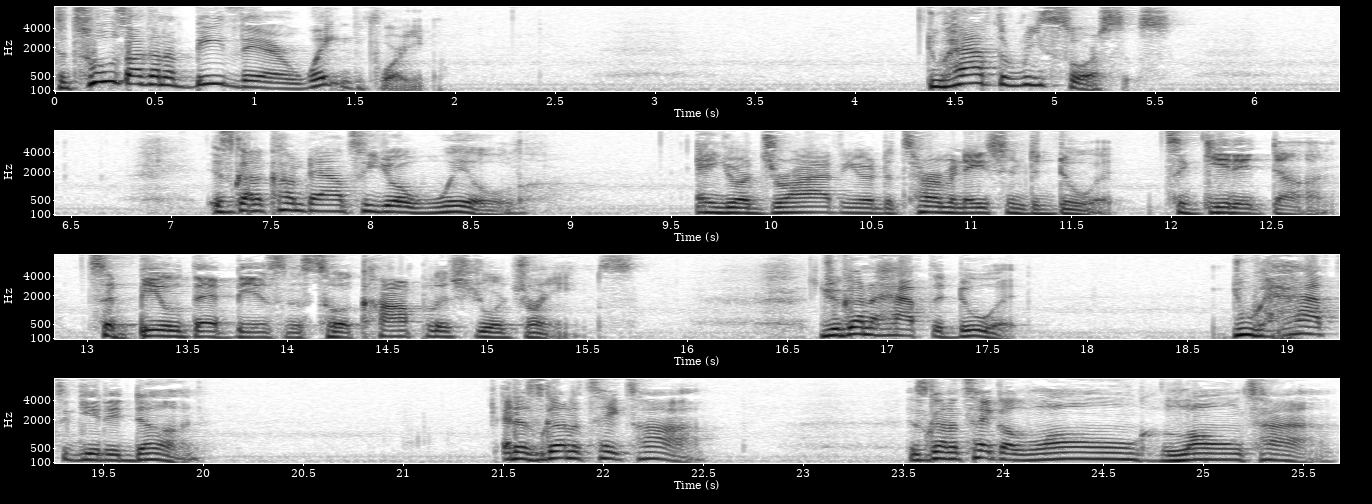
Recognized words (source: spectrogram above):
The tools are going to be there waiting for you. You have the resources. It's going to come down to your will and your drive and your determination to do it, to get it done, to build that business, to accomplish your dreams. You're going to have to do it. You have to get it done. And it's going to take time. It's going to take a long, long time.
